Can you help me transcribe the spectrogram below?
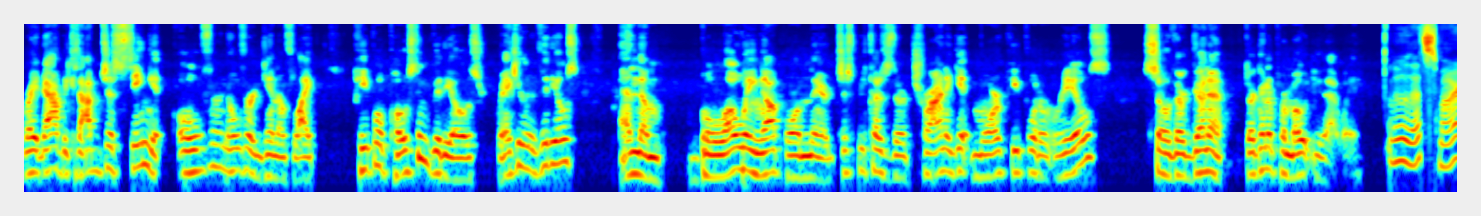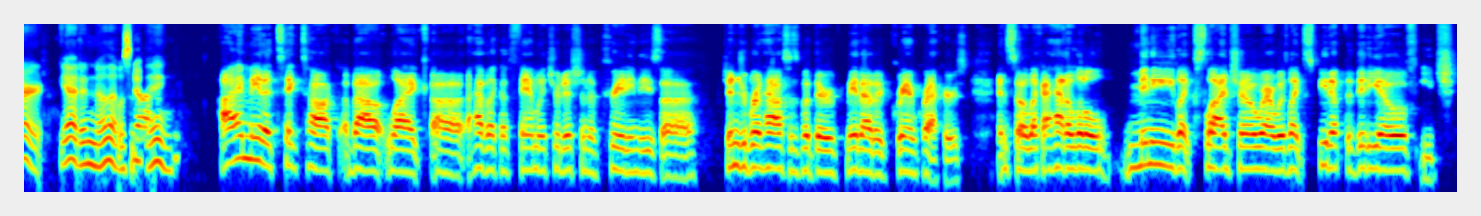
right now because I'm just seeing it over and over again of like people posting videos, regular videos, and them blowing up on there just because they're trying to get more people to reels. So they're gonna they're gonna promote you that way. Oh, that's smart. Yeah, I didn't know that was a no. thing. I made a TikTok about like uh, I have like a family tradition of creating these uh, gingerbread houses, but they're made out of graham crackers. And so like I had a little mini like slideshow where I would like speed up the video of each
